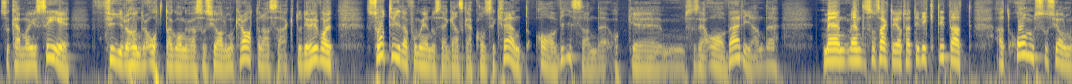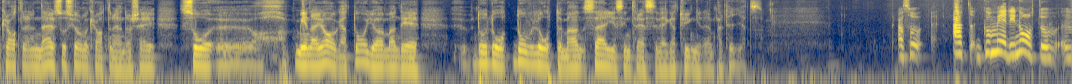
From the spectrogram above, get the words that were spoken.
så kan man ju se 408 gånger vad Socialdemokraterna har sagt. Och det har ju varit, så tillvida får man ändå säga, ganska konsekvent avvisande och eh, så att säga, avvärjande. Men, men som sagt, jag tror att det är viktigt att, att om Socialdemokraterna eller när Socialdemokraterna ändrar sig så eh, menar jag att då gör man det då, då, då låter man Sveriges intresse väga tyngre än partiets. Alltså att gå med i NATO eh,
